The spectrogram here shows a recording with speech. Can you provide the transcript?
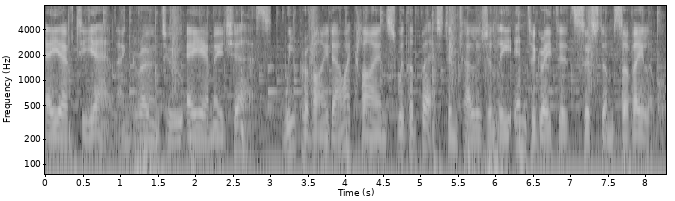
AFTN and grown to AMHS, we provide our clients with the best intelligently integrated systems available.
